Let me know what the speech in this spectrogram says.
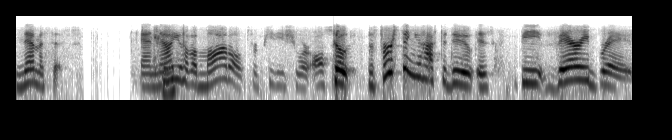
nemesis and now you have a model for Pediasure also. So the first thing you have to do is be very brave,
